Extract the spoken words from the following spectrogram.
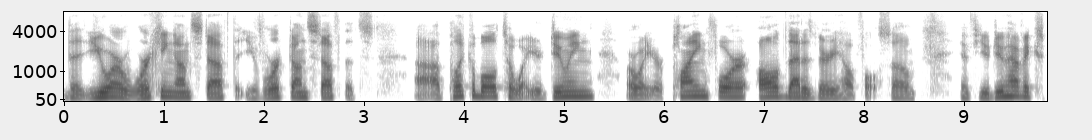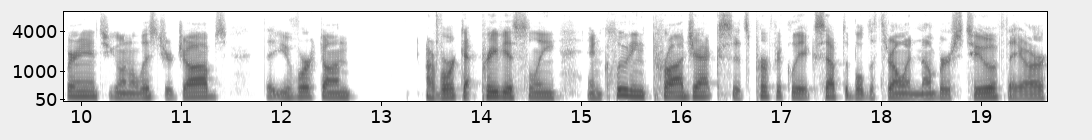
that you are working on stuff, that you've worked on stuff that's uh, applicable to what you're doing or what you're applying for. All of that is very helpful. So, if you do have experience, you want to list your jobs that you've worked on I've worked at previously, including projects. It's perfectly acceptable to throw in numbers too if they are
